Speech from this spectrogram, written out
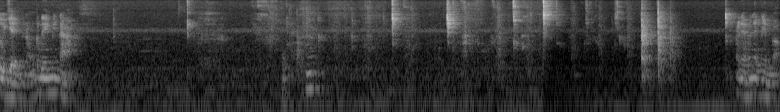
ตู้เย็นมันก็ได้ไม่นานอันนี้มันยังนิ่มหรอ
